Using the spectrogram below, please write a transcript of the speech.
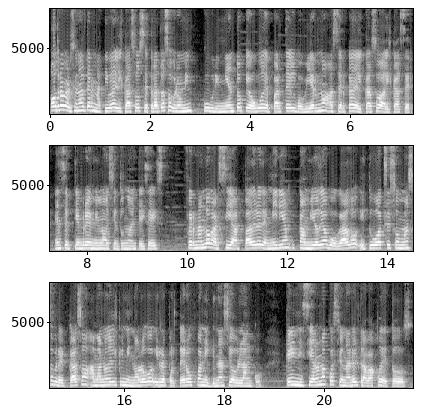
Otra versión alternativa del caso se trata sobre un encubrimiento que hubo de parte del gobierno acerca del caso Alcácer en septiembre de 1996. Fernando García, padre de Miriam, cambió de abogado y tuvo acceso más sobre el caso a mano del criminólogo y reportero Juan Ignacio Blanco, que iniciaron a cuestionar el trabajo de todos.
